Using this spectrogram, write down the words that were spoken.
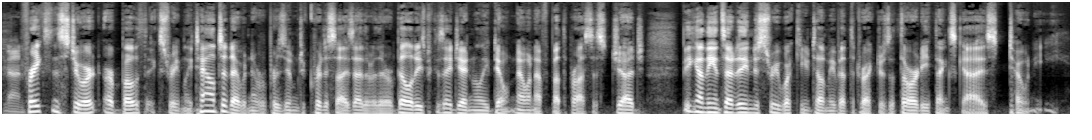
None. Frakes and Stewart are both extremely talented. I would never presume to criticize either of their abilities because I genuinely don't know enough about the process to judge. Being on the inside of the industry, what can you tell me about the director's authority? Thanks, guys. Tony.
